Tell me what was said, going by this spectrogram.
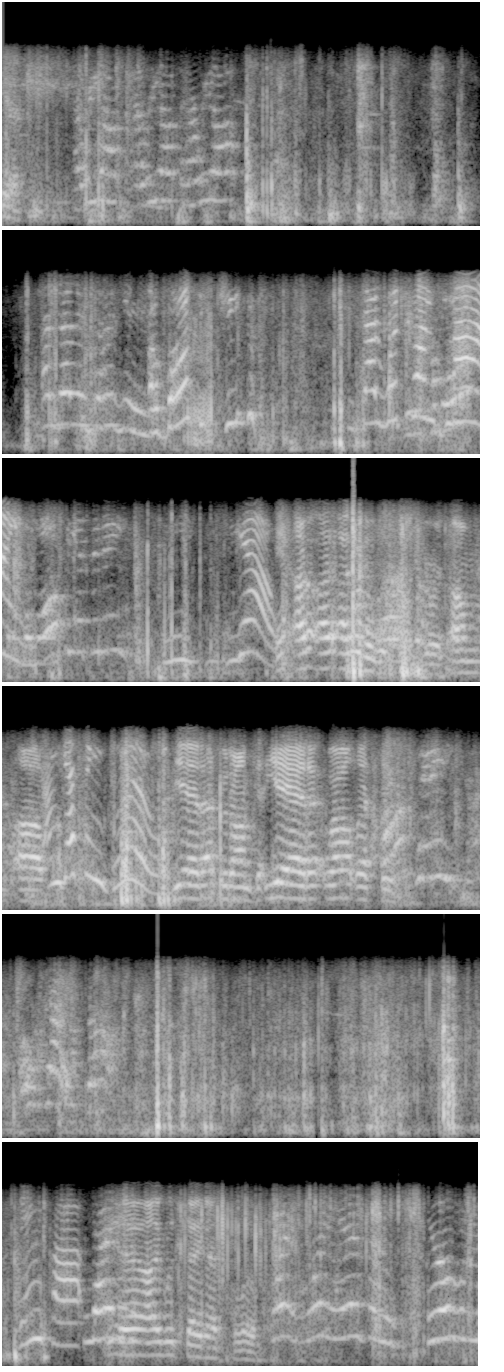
Yeah. hurry up, hurry up, hurry up. Another baggage. Avante, Jesus. Dad, which one's The mine? wall, Anthony? No. I, I, I don't know which one's yours. Um, uh, I'm guessing blue. yeah, that's what I'm. Yeah, that, well, let's see. Okay. Okay, stop. Ding pop. Yeah, I would say that's blue. Wait, wait, Anthony. You opened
